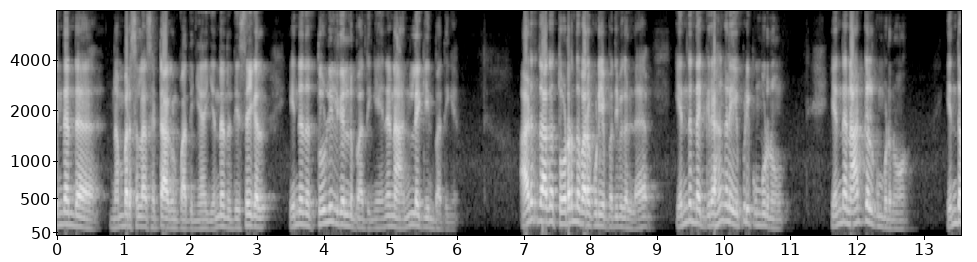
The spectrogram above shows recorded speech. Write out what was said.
எந்தெந்த நம்பர்ஸ் எல்லாம் செட் ஆகும்னு பார்த்தீங்க? எந்தெந்த திசைகள் எந்தெந்த தொழில்கள்னு பார்த்தீங்க? என்னென்ன அன்லக்கின்னு பார்த்தீங்க? அடுத்ததாக தொடர்ந்து வரக்கூடிய பதிவுகளில் எந்தெந்த கிரகங்களை எப்படி கும்பிடணும்? எந்த நாட்கள் கும்பிடணும்? எந்த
